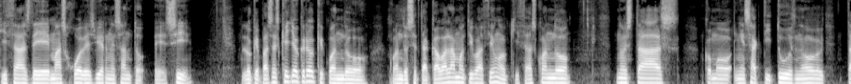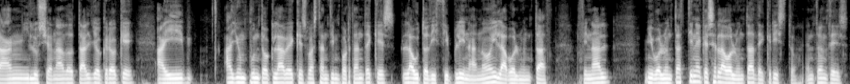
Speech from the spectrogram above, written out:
quizás de más jueves, viernes santo, eh, sí. Lo que pasa es que yo creo que cuando, cuando se te acaba la motivación o quizás cuando no estás como en esa actitud, ¿no? tan ilusionado tal, yo creo que ahí hay un punto clave que es bastante importante que es la autodisciplina, ¿no? y la voluntad. Al final mi voluntad tiene que ser la voluntad de Cristo. Entonces,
